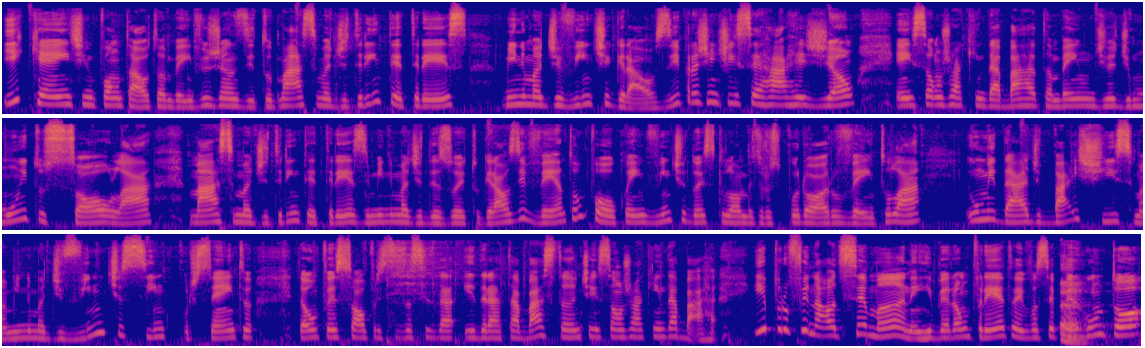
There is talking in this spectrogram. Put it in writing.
E quente em Pontal também, viu, Janzito? Máxima de 33, mínima de 20 graus. E para a gente encerrar a região, em São Joaquim da Barra também um dia de muito sol lá, máxima de 33, mínima de 18 graus e vento um pouco, em 22 quilômetros por hora o vento lá. Umidade baixíssima, mínima de 25%. Então o pessoal precisa se hidra- hidratar bastante em São Joaquim da Barra. E para o final de semana, em Ribeirão Preto, aí você perguntou,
